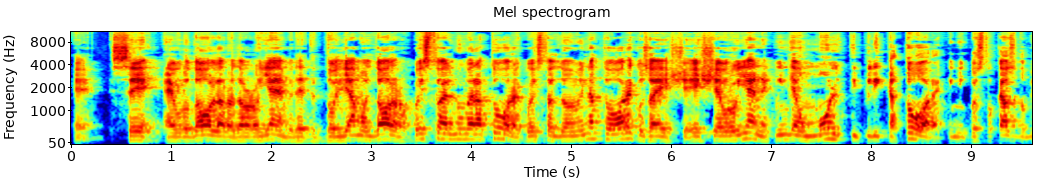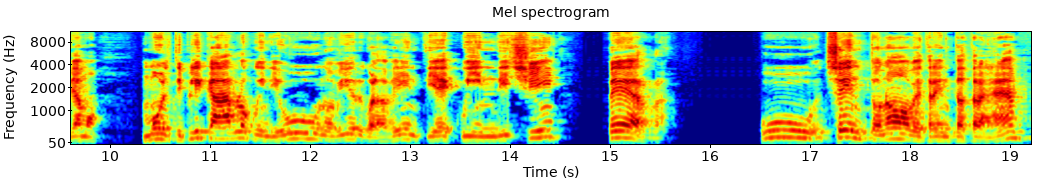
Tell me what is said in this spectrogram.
eh, se euro-dollaro e dollaro-yen, vedete, togliamo il dollaro, questo è il numeratore, questo è il denominatore, cosa esce? Esce euro-yen e quindi è un moltiplicatore, quindi in questo caso dobbiamo moltiplicarlo, quindi 1,20 per 109,33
